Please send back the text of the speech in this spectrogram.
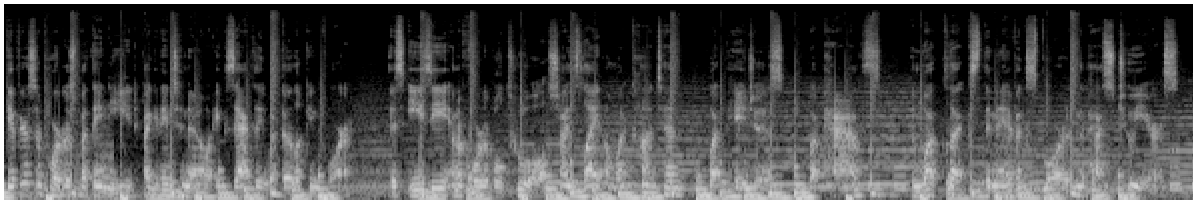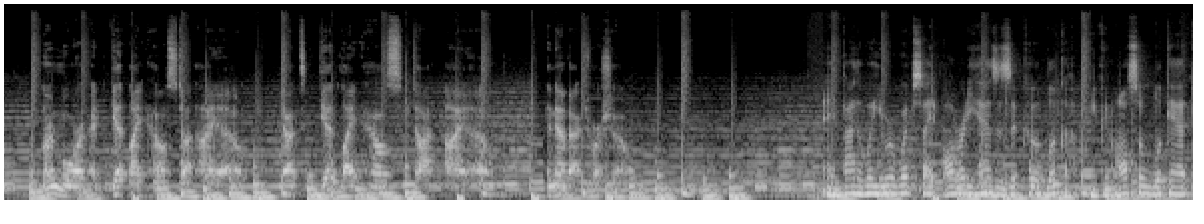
Give your supporters what they need by getting to know exactly what they're looking for. This easy and affordable tool shines light on what content, what pages, what paths, and what clicks they may have explored in the past two years. Learn more at getlighthouse.io. That's getlighthouse.io. And now back to our show. And by the way, your website already has a zip code lookup. You can also look at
